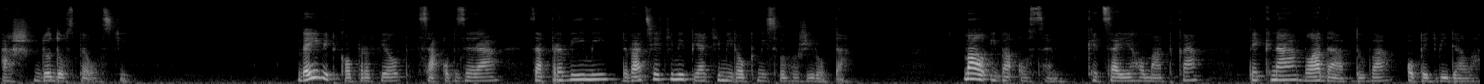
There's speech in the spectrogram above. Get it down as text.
až do dospelosti. David Copperfield sa obzerá za prvými 25 rokmi svojho života. Mal iba 8, keď sa jeho matka, pekná mladá vdova, opäť vydala.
